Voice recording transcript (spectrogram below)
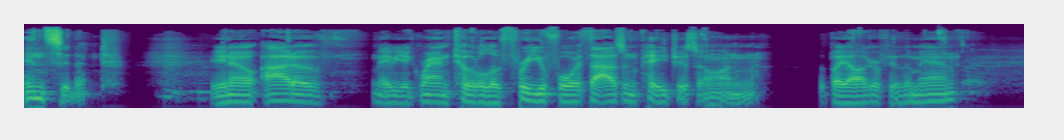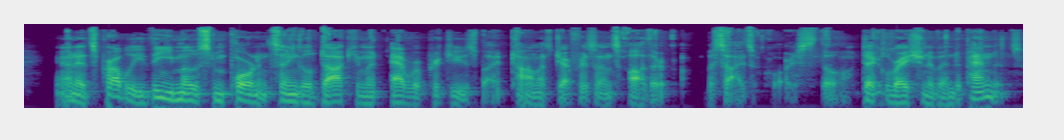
incident. You know, out of maybe a grand total of three or four thousand pages on the biography of the man. And it's probably the most important single document ever produced by Thomas Jefferson's author, besides, of course, the Declaration of Independence.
